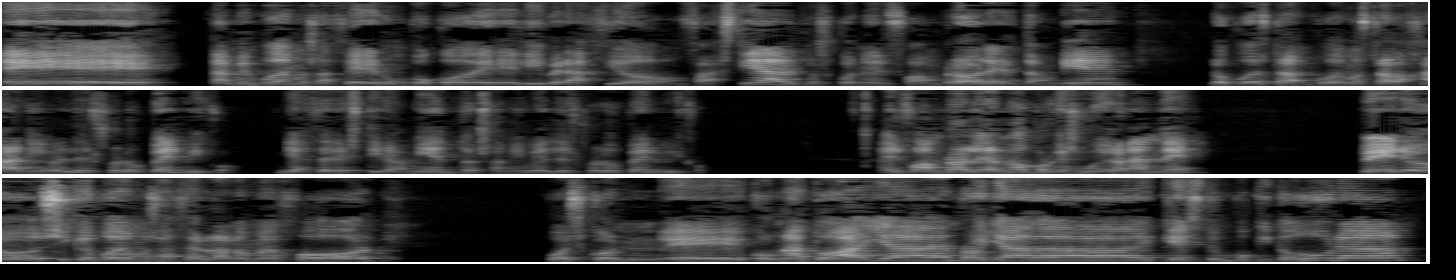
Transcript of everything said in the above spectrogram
eh, también podemos hacer un poco de liberación facial, pues con el foam roller también. Lo podemos trabajar a nivel del suelo pélvico y hacer estiramientos a nivel del suelo pélvico. El foam roller no, porque es muy grande, pero sí que podemos hacerlo a lo mejor pues con, eh, con una toalla enrollada y que esté un poquito dura,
